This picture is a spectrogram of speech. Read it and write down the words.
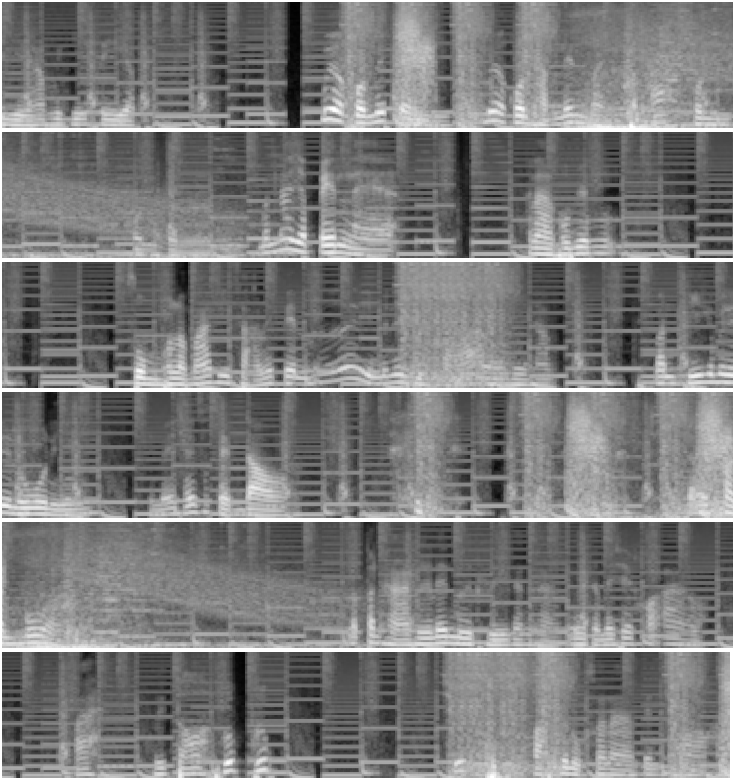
ดีนะครับเมื่อกี้ตีแบบเมื่อคนไม่เป็น เมื่อคนหัดเล่นใหม่ปะทะคนคนเป็นมันน่าจะเป็นแหละขนาดผมยังสุ่มผลไม้ปีศาจไม่เป็นเลยไม่ได้ศึกษาอะไรเลยครับวันพีก็ไม่ได้รู้นี่เห็นไหมใช้สเต็ปเดาใช้ฟันมั่วแล้วปัญหาคือเล่นมือถือต่างหากเออแต่ไม่ใช่ข้ออ้างหรอก ไปลุยต่อปุ๊บปุ๊บชึบความสนุกสนานเป็นพอครับ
